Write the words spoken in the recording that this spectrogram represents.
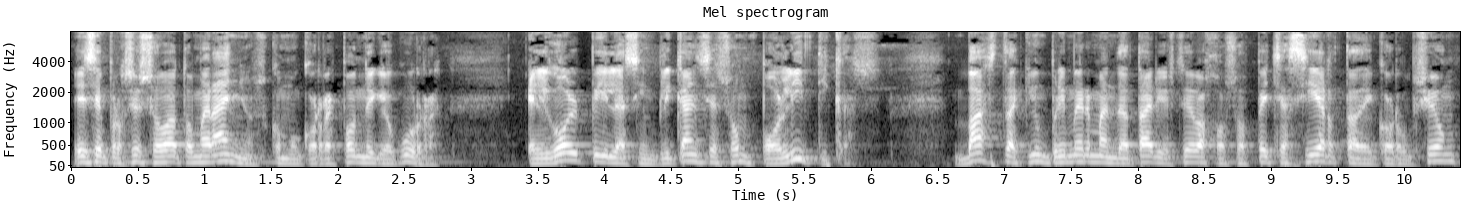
Ese proceso va a tomar años, como corresponde que ocurra. El golpe y las implicancias son políticas. Basta que un primer mandatario esté bajo sospecha cierta de corrupción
